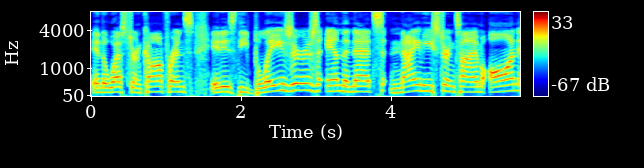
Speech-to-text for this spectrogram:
in the Western Conference. It is the Blazers and the Nets, 9 Eastern time on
